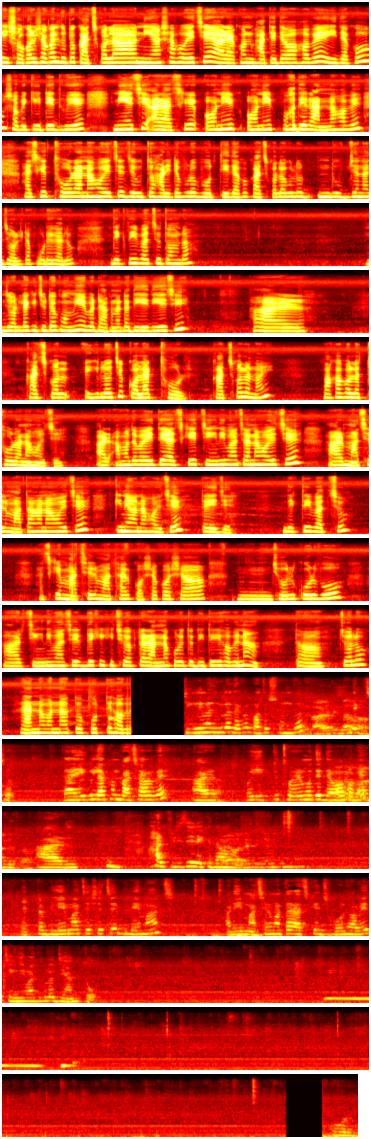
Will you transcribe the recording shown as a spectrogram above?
এই সকাল সকাল দুটো কাঁচকলা নিয়ে আসা হয়েছে আর এখন ভাতে দেওয়া হবে। এই দেখো সবে কেটে ধুয়ে নিয়েছি আর আজকে অনেক অনেক পদে রান্না হবে। আজকে থোর আনা হয়েছে, যেহেতু হাঁড়িটা পুরো ভর্তি। দেখো কাঁচকলাগুলো ডুবছে না, জলটা পড়ে গেল। দেখতেই পাচ্ছ তোমরা। জলটা কিছুটা কমিয়ে এবার ঢাকনাটা দিয়ে দিয়েছি। আর কাঁচকল, এগুলো হচ্ছে কলার থোর কাঁচকলা নয় পাকা কলার থোর আনা হয়েছে। আর আমাদের বাড়িতে আজকে চিংড়ি মাছ আনা হয়েছে আর মাছের মাথা আনা হয়েছে, কিনে আনা হয়েছে। তো এই যে, দেখতেই পাচ্ছ। আজকে মাছের মাথার কষা কষা ঝোল করব। আর চিংড়ি মাছের দেখি কিছু একটা রান্না করে তো দিতেই হবে না। তা চলো, রান্না বান্না তো করতে হবে। চিংড়ি মাছগুলো দেখো কত সুন্দর, দেখছ? তা এইগুলো এখন বাছা হবে। আর ওই একটু থোড়ের মধ্যে দেওয়া হবে। আর আর ফ্রিজে রেখে দেওয়া হবে। একটা ব্লে মাছ এসেছে ব্লে মাছ। আর এই মাছের মাথার আজকে ঝোল হবে, চিংড়ি মাছগুলো জ্যান্ত করব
